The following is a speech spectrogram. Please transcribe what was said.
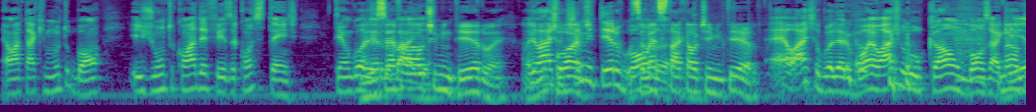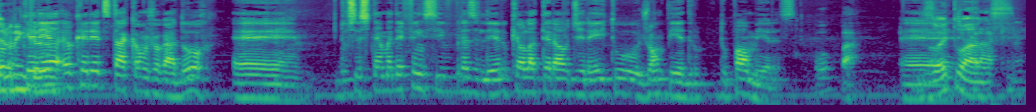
é um ataque muito bom. E junto com a defesa consistente, tem o Mas goleiro você do vai falar o time inteiro, ué. Mas eu não acho o pode. time inteiro bom, Você vai destacar o time inteiro? É, eu acho o goleiro bom, eu acho o Lucão um bom Não, zagueiro. tô Eu queria, eu queria destacar um jogador é, do sistema defensivo brasileiro, que é o lateral direito João Pedro, do Palmeiras. Opa. É, 18 anos. Craque, né?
